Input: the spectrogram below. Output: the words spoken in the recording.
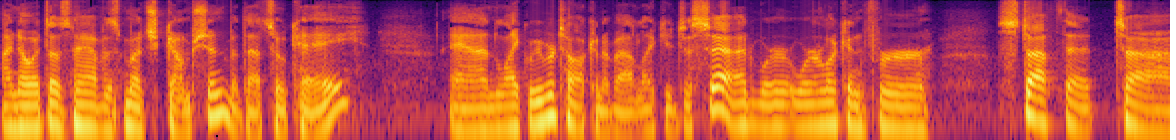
I know it doesn't have as much gumption, but that's okay. And like we were talking about, like you just said, we're we're looking for stuff that uh,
